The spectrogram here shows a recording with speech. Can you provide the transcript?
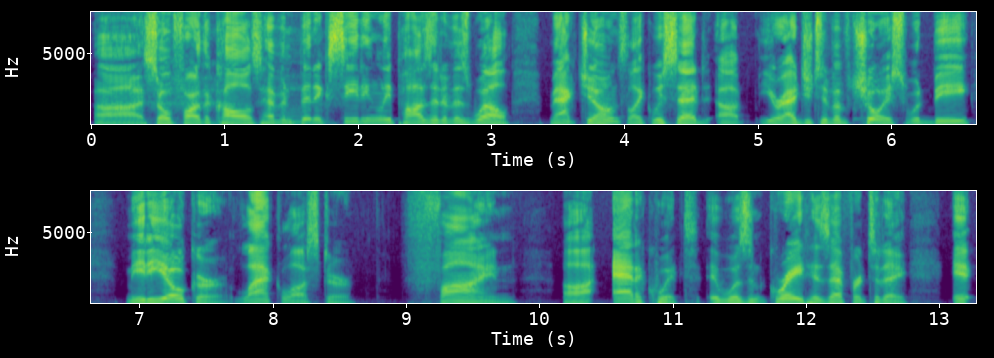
Uh, so far, the calls haven't been exceedingly positive as well. Mac Jones, like we said, uh, your adjective of choice would be mediocre, lackluster, fine, uh, adequate. It wasn't great, his effort today. It,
